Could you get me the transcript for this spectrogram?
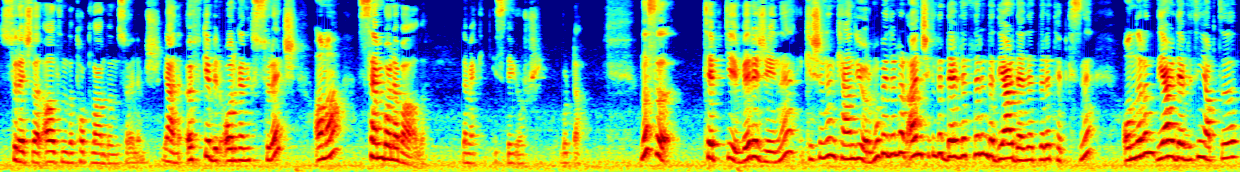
süreçler altında toplandığını söylemiş. Yani öfke bir organik süreç ama sembole bağlı demek istiyor burada. Nasıl tepki vereceğini kişinin kendi yorumu belirler. Aynı şekilde devletlerin de diğer devletlere tepkisini onların diğer devletin yaptığı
